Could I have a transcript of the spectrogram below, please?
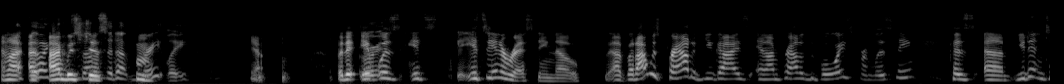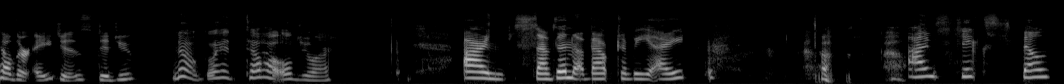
And I, I, like I was sums just, it up hmm. greatly. but it, it was, it's, it's interesting though. Uh, but I was proud of you guys, and I'm proud of the boys for listening because um, you didn't tell their ages, did you? No, go ahead. Tell how old you are. I'm seven, about to be eight. I'm six, spelled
